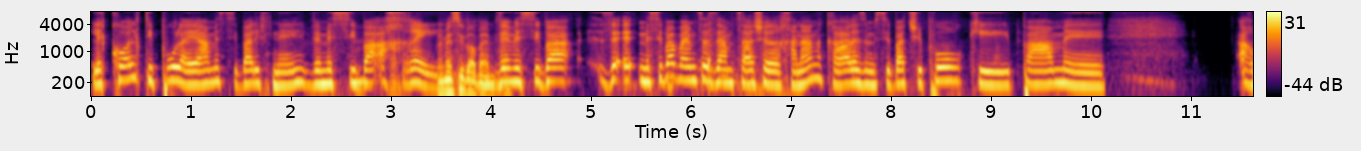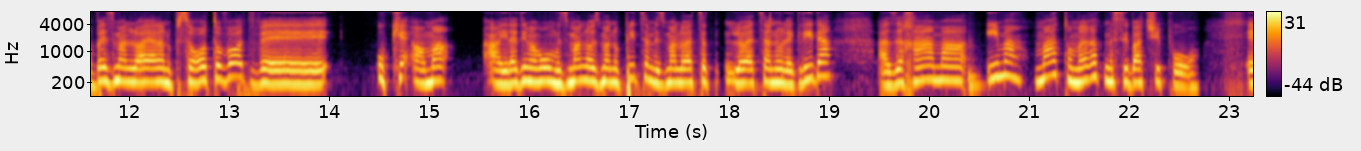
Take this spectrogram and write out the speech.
לכל טיפול היה מסיבה לפני ומסיבה אחרי. ומסיבה באמצע. ומסיבה, זה, מסיבה באמצע זה המצאה של חנן, קרא לזה מסיבת שיפור, כי פעם אה, הרבה זמן לא היה לנו בשורות טובות, והוא כן, הוא אמר, הילדים אמרו, מזמן לא הזמנו פיצה, מזמן לא, יצא, לא יצאנו לגלידה, אז חנן אמר, אמא, מה את אומרת מסיבת שיפור? אה,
